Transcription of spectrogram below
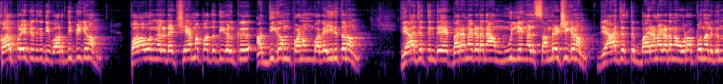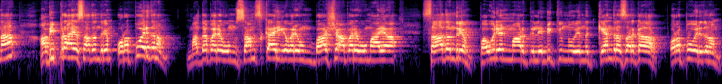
കോർപ്പറേറ്റ് നികുതി വർദ്ധിപ്പിക്കണം. പാവങ്ങളുടെ ക്ഷേമ പദ്ധതികൾക്ക് അധികം പണം വകയിരുത്തണം. രാജ്യത്തിന്റെ ഭരണഘടനാ മൂല്യങ്ങൾ സംരക്ഷിക്കണം. രാജ്യത്ത് ഭരണഘടന ഉറപ്പു നൽകുന്ന അഭിപ്രായ സ്വാതന്ത്ര്യം ഉറപ്പുവരുത്തണം. മതപരവും സാംസ്കാരികപരവും ഭാഷാപരവുമായ സ്വാതന്ത്ര്യം പൗരന്മാർക്ക് ലഭിക്കുന്നു എന്ന് കേന്ദ്ര സർക്കാർ ഉറപ്പുവരുത്തണം.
